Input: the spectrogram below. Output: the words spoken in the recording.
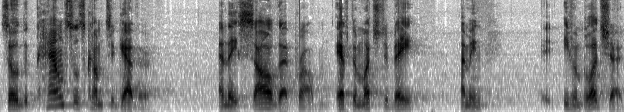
So the councils come together and they solve that problem after much debate. I mean, even bloodshed.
